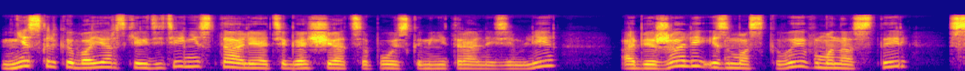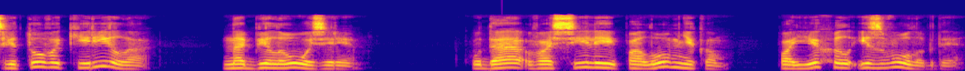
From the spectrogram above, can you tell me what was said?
Несколько боярских детей не стали отягощаться поисками нейтральной земли, а бежали из Москвы в монастырь святого Кирилла на Белоозере, куда Василий паломником поехал из Вологды.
